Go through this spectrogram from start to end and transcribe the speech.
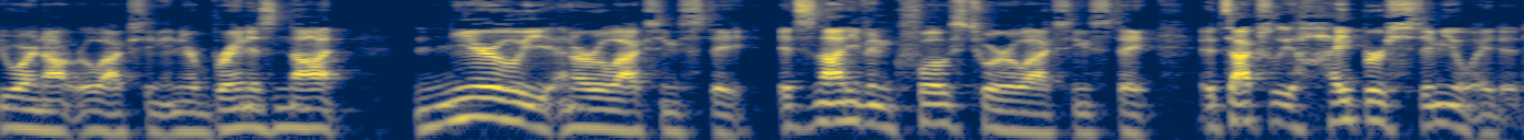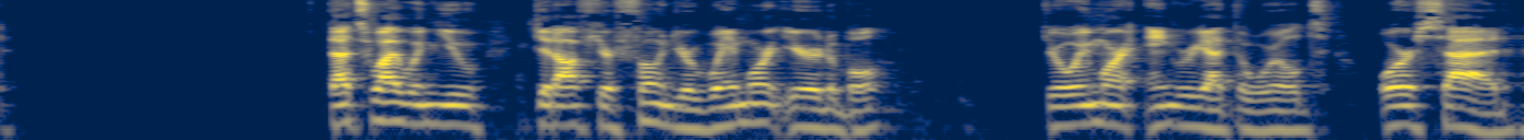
you are not relaxing and your brain is not nearly in a relaxing state. It's not even close to a relaxing state. It's actually hyper stimulated. That's why when you get off your phone, you're way more irritable, you're way more angry at the world or sad.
